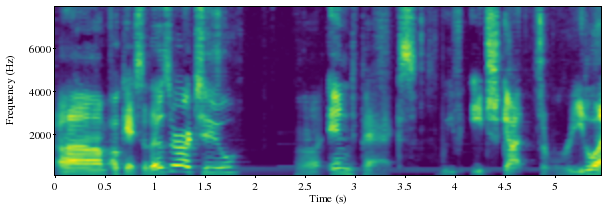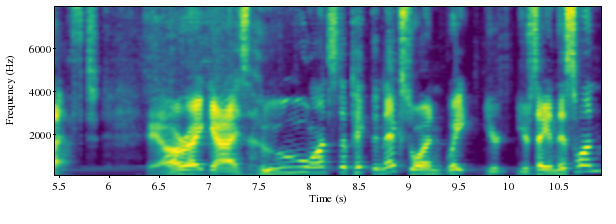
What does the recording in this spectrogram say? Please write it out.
Um, okay, so those are our two uh, end packs. We've each got three left. All right, guys, who wants to pick the next one? Wait, you're you're saying this one?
